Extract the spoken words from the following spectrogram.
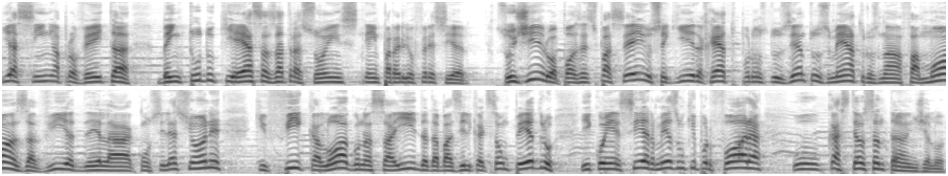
e assim aproveita bem tudo que essas atrações têm para lhe oferecer. Sugiro, após esse passeio, seguir reto por uns 200 metros na famosa Via della Conciliazione, que fica logo na saída da Basílica de São Pedro, e conhecer, mesmo que por fora, o Castel Sant'Angelo.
